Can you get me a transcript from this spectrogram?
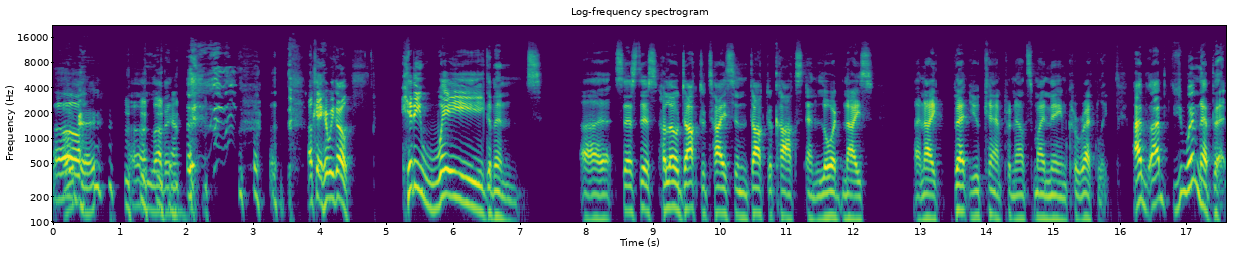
Oh, Okay. oh, I love it. okay, here we go. Hitty Wagemans uh, says this Hello, Dr. Tyson, Dr. Cox, and Lord Nice. And I bet you can't pronounce my name correctly. I, I, you win that bet.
